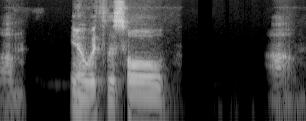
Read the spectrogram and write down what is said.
Um, you know, with this whole um,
